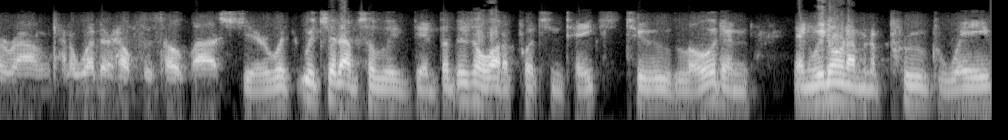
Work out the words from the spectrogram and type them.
around kind of weather helped us out last year, which which it absolutely did. But there's a lot of puts and takes to load and and we don't have an approved way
